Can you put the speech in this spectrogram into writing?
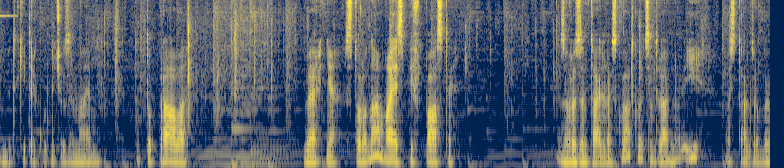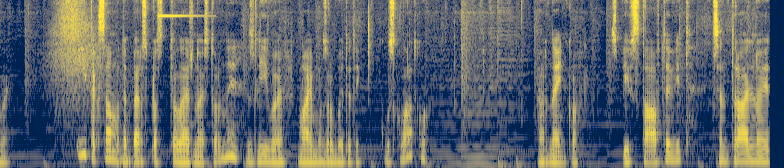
Ми такий трикутничок загнаємо. Тобто права верхня сторона має співпасти з горизонтальною складкою центральною, і ось так зробили. І так само тепер з протилежної сторони, з лівої, маємо зробити таку складку. Гарненько співставте від центральної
